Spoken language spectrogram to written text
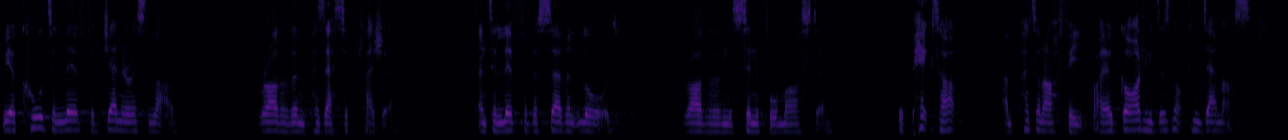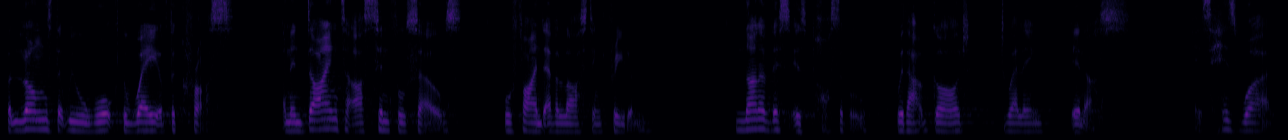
We are called to live for generous love rather than possessive pleasure, and to live for the servant Lord rather than the sinful master. We're picked up and put on our feet by a God who does not condemn us, but longs that we will walk the way of the cross, and in dying to our sinful selves, will find everlasting freedom. None of this is possible without God dwelling in us. It's His work,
